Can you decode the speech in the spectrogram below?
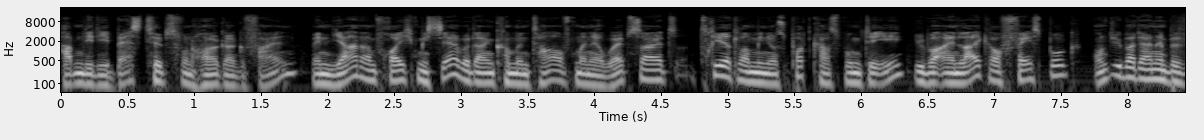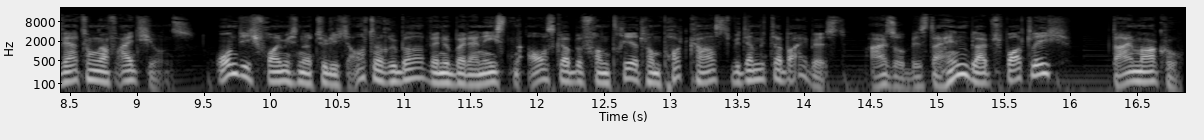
Haben dir die Best-Tipps von Holger gefallen? Wenn ja, dann freue ich mich sehr über deinen Kommentar auf meiner Website triathlon-podcast.de, über ein Like auf Facebook und über deine Bewertung auf iTunes. Und ich freue mich natürlich auch darüber, wenn du bei der nächsten Ausgabe von Triathlon Podcast wieder mit dabei bist. Also bis dahin, bleib sportlich, dein Marco.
